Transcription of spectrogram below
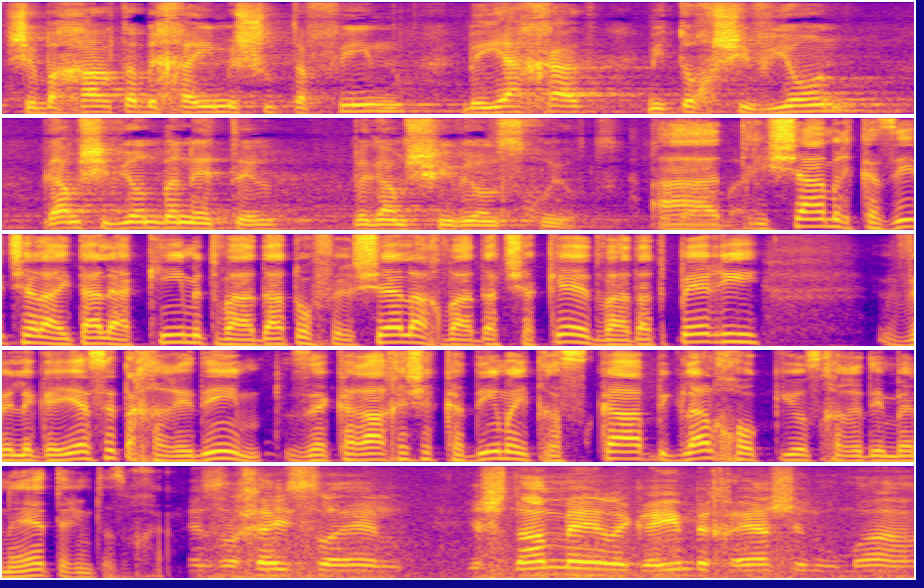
שבחרת בחיים משותפים, ביחד, מתוך שוויון, גם שוויון בנטל וגם שוויון זכויות. הדרישה המרכזית שלה הייתה להקים את ועדת עופר שלח, ועדת שקד, ועדת פרי, ולגייס את החרדים. זה קרה אחרי שקדימה התרסקה בגלל חוק גיוס חרדים בין היתר, אם אתה זוכר. אזרחי ישראל, ישנם אה, רגעים בחייה של אומה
